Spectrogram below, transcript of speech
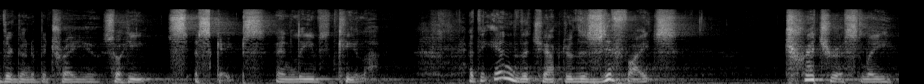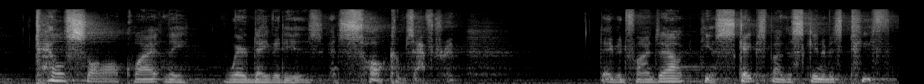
they're going to betray you. So he s- escapes and leaves Keilah. At the end of the chapter, the Ziphites treacherously tell Saul quietly where David is, and Saul comes after him. David finds out, he escapes by the skin of his teeth.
